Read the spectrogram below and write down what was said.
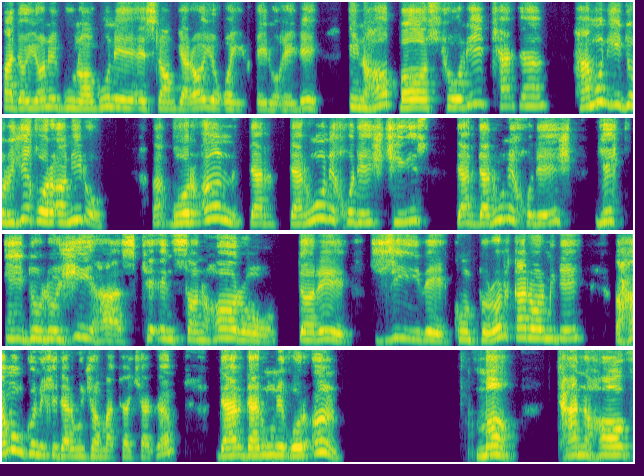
فدایان گوناگون اسلامگرای و غیر و غیره. اینها باز تولید کردن همون ایدولوژی قرآنی رو. و قرآن در درون خودش چیز در درون خودش یک ایدولوژی هست که انسانها رو داره زیر کنترل قرار میده و همون گونه که در اونجا مطرح کردم در درون قرآن ما تنها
